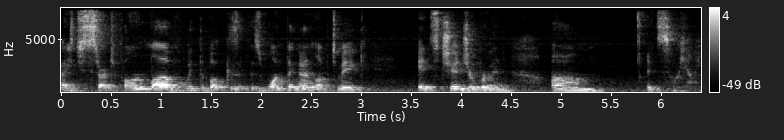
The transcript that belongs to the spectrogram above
I just start to fall in love with the book because if there's one thing I love to make, it's gingerbread. Um, it's so yummy,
